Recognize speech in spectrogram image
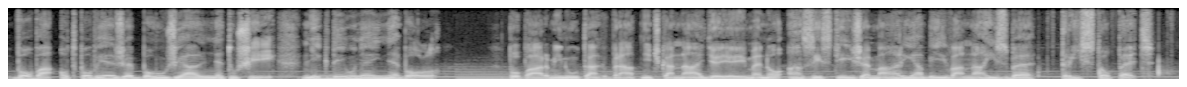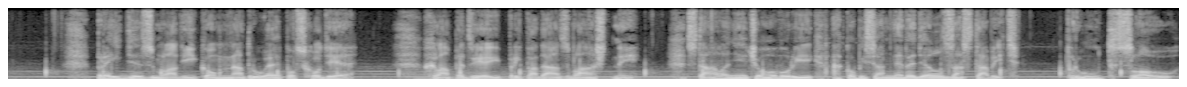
Vova odpovie, že bohužiaľ netuší. Nikdy u nej nebol. Po pár minútach vrátnička nájde jej meno a zistí, že Mária býva na izbe 305. Prejde s mladíkom na druhé poschodie. Chlapec jej pripadá zvláštny. Stále niečo hovorí, ako by sa nevedel zastaviť. Prúd slov.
